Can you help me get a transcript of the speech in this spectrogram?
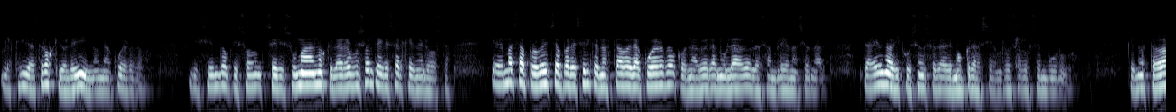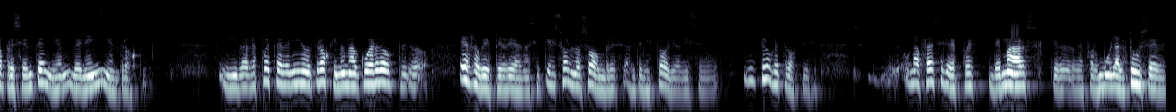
le escribe a Trotsky o Lenin, no me acuerdo, diciendo que son seres humanos, que la revolución tiene que ser generosa. Y además aprovecha para decir que no estaba de acuerdo con haber anulado la Asamblea Nacional. Ya hay una discusión sobre la democracia en Rosa Luxemburgo, que no estaba presente ni en Lenin ni en Trotsky. Y la respuesta de Lenin o Trotsky no me acuerdo, pero es robespierriana, así que son los hombres ante la historia, dice, creo que Trotsky dice. Una frase que después de Marx, que reformula Althusser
